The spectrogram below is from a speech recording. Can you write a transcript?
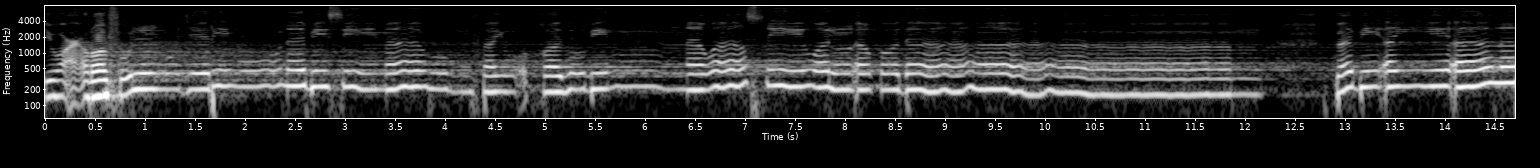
يعرف المجرمون بسيماهم فيؤخذ بالنواصي والأقدام فبأي آلاء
